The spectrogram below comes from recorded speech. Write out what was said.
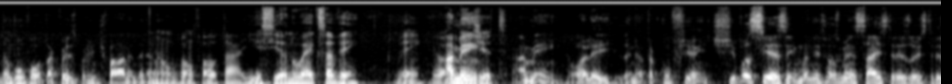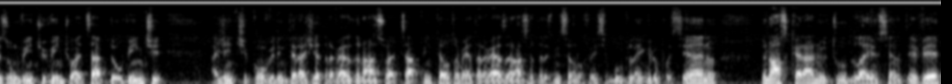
não vão faltar coisas para a gente falar, né, Daniel? Não vão faltar. E esse ano o Hexa vem. Vem, eu Amém. acredito. Amém. Olha aí, o Daniel tá confiante. E vocês, hein? Mandem suas mensagens, 3231 2020, WhatsApp do ouvinte. A gente te convida a interagir através do nosso WhatsApp, então, também através da nossa transmissão no Facebook, lá em Grupo Oceano, do nosso canal no YouTube, lá em Oceano TV.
